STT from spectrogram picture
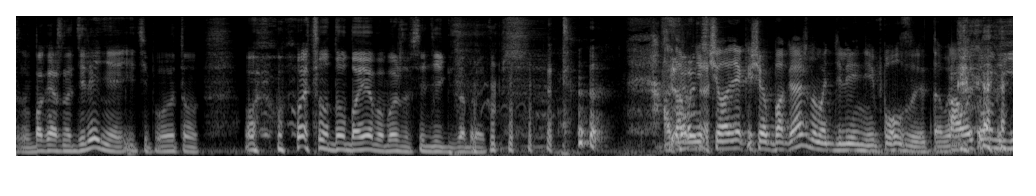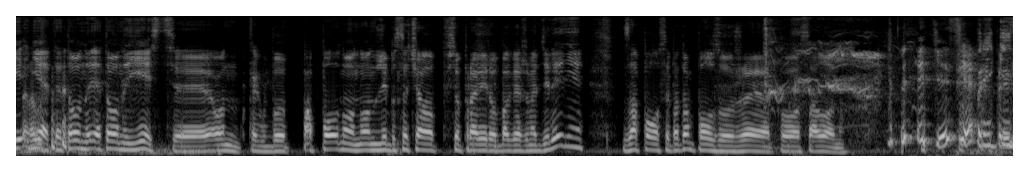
в багажное отделение, и типа у этого, у этого долбоеба можно все деньги забрать. А там у них человек еще в багажном отделении ползает. Там, А это он е- нет, это он, это он и есть. Э, Он как бы попол, ну, он, он либо сначала все проверил в багажном отделении, заполз, и потом ползал уже по салону. Прикинь,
